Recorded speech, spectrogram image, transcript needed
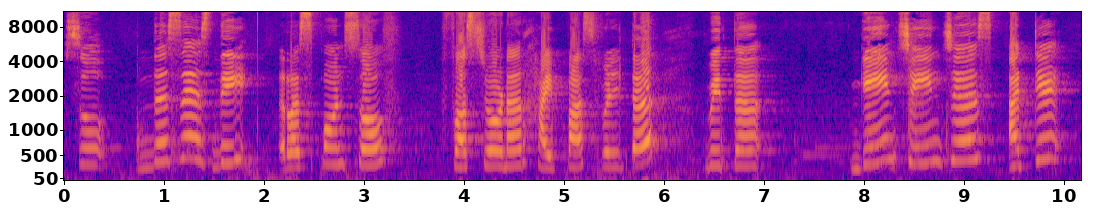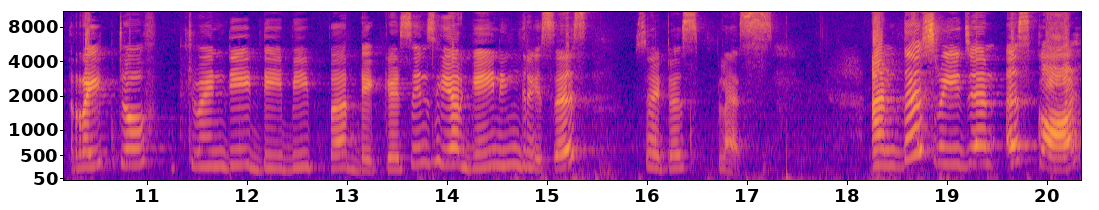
So, this is the response of first order high pass filter with uh, gain changes at a rate of 20 dB per decade. Since here gain increases, so it is plus. And this region is called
